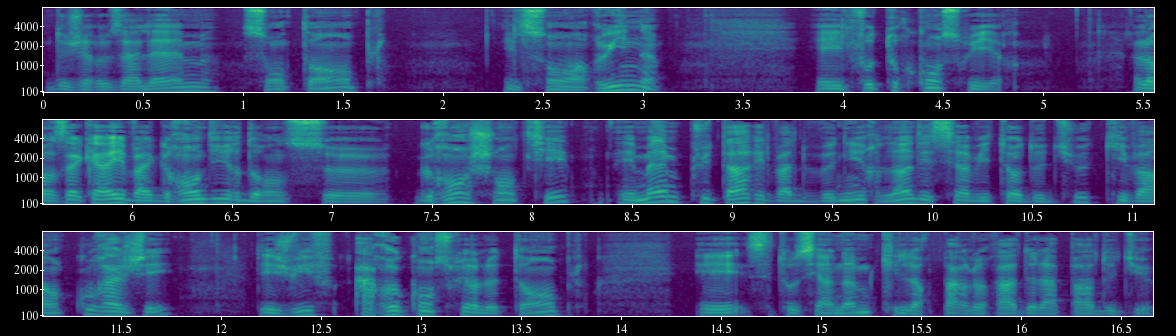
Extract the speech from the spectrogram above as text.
de Jérusalem, son temple, ils sont en ruine et il faut tout reconstruire. Alors Zacharie va grandir dans ce grand chantier et même plus tard, il va devenir l'un des serviteurs de Dieu qui va encourager les Juifs à reconstruire le temple et c'est aussi un homme qui leur parlera de la part de Dieu.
